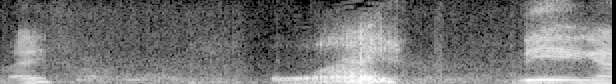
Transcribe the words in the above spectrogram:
ไม่โอ้ยนี่ไง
